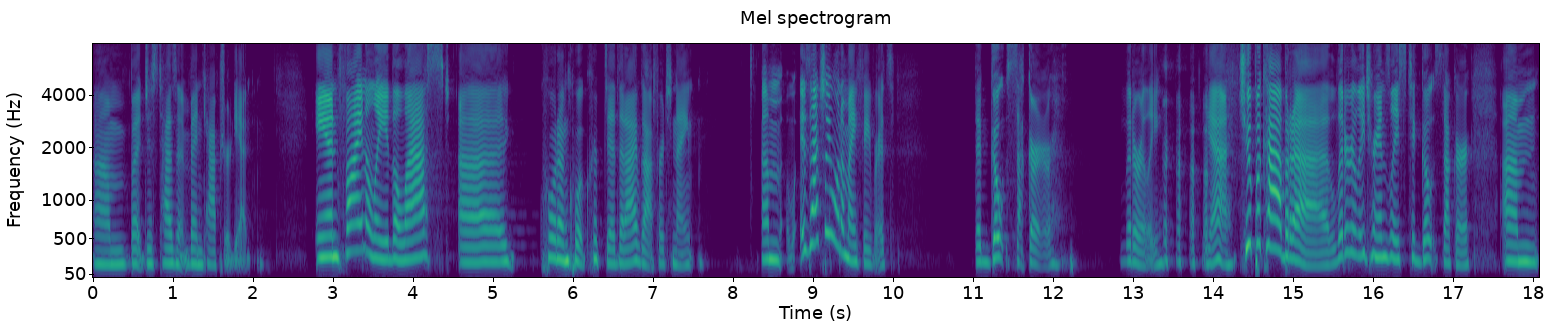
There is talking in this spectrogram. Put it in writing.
um, but just hasn't been captured yet. And finally, the last uh, quote unquote cryptid that I've got for tonight um, is actually one of my favorites the goat sucker. Literally. yeah. Chupacabra literally translates to goat sucker. Um,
